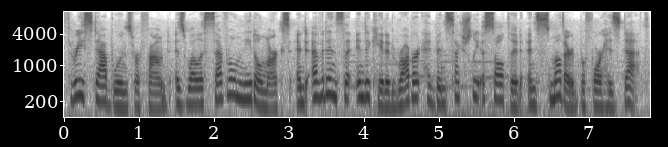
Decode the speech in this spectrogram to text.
three stab wounds were found, as well as several needle marks and evidence that indicated Robert had been sexually assaulted and smothered before his death.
